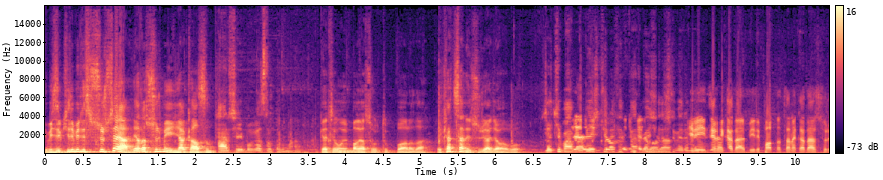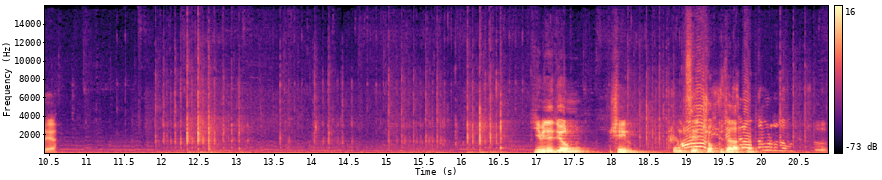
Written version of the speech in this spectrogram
E bizimkini birisi sürse ya ya da sürmeyin ya kalsın. Her şeyi baga sokalım abi. Gerçekten oyun baga soktuk bu arada. E kaç saniye sürüyor acaba bu? Rakip abi Yani 5 kere vermeye elemanlar. çalıştı Biri itene kadar, biri patlatana kadar sürüyor. Yemin ediyorum şeyin ultisini Aa, çok güzel 86 attın. vurdu da bu.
